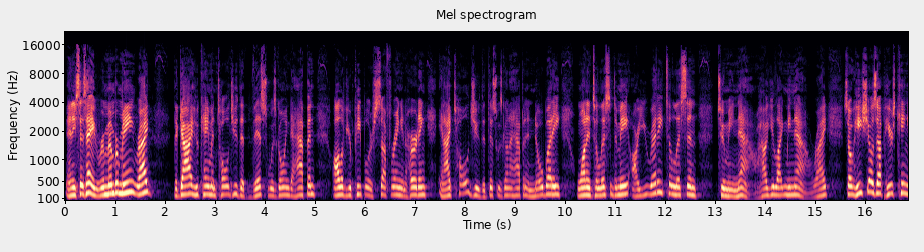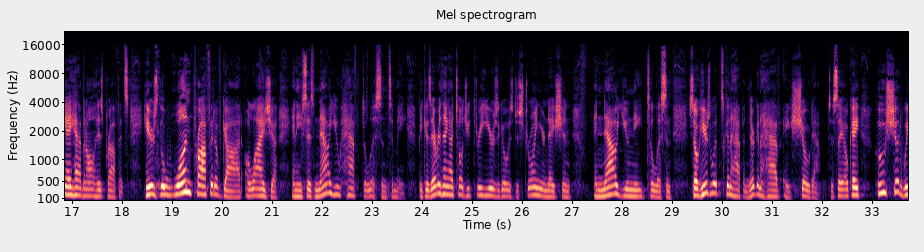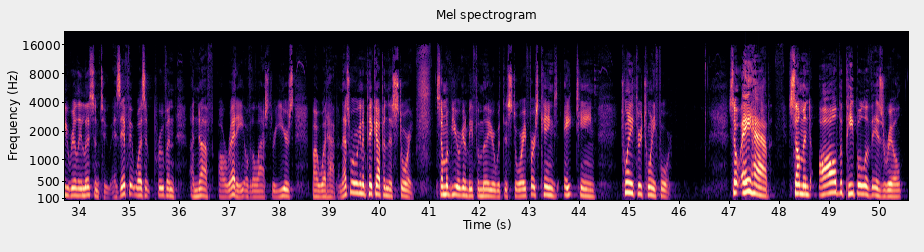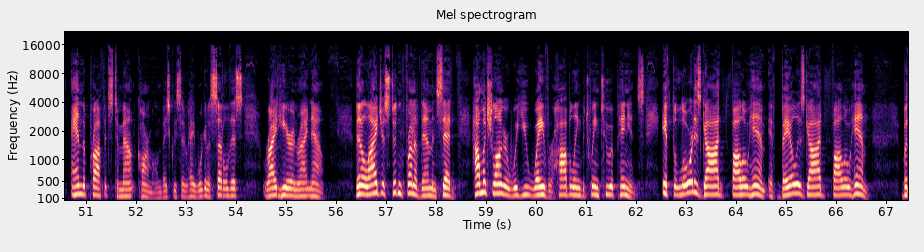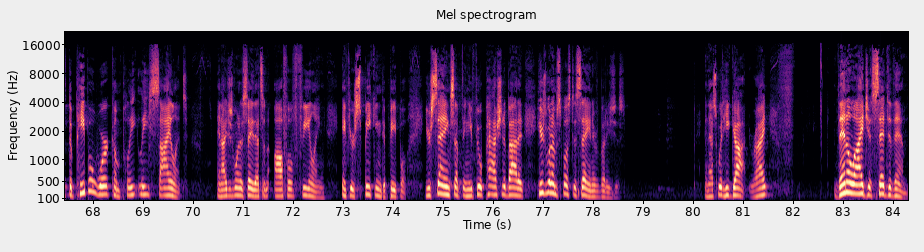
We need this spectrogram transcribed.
and he says, hey, remember me, right? The guy who came and told you that this was going to happen. All of your people are suffering and hurting, and I told you that this was going to happen, and nobody wanted to listen to me. Are you ready to listen to me now? How you like me now, right? So he shows up. Here's King Ahab and all his prophets. Here's the one prophet of God, Elijah, and he says, Now you have to listen to me because everything I told you three years ago is destroying your nation and now you need to listen. So here's what's going to happen they're going to have a showdown to say, okay, who should we really listen to? As if it wasn't proven enough already over the last three years by what happened. That's where we're going to pick up in this story. Some of you are going to be familiar with this story 1 Kings 18 20 through 24. So Ahab summoned all the people of Israel and the prophets to Mount Carmel and basically said, Hey, we're going to settle this right here and right now. Then Elijah stood in front of them and said, How much longer will you waver, hobbling between two opinions? If the Lord is God, follow him. If Baal is God, follow him. But the people were completely silent. And I just want to say that's an awful feeling if you're speaking to people. You're saying something, you feel passionate about it. Here's what I'm supposed to say, and everybody's just. And that's what he got, right? Then Elijah said to them,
